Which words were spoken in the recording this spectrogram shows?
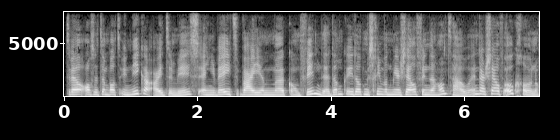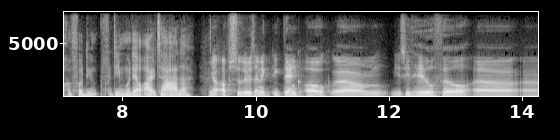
Terwijl als het een wat unieker item is en je weet waar je hem eh, kan vinden, dan kun je dat misschien wat meer zelf in de hand houden en daar zelf ook gewoon nog een verdienmodel uithalen. Ja, absoluut. En ik, ik denk ook, um, je ziet heel veel uh, uh,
